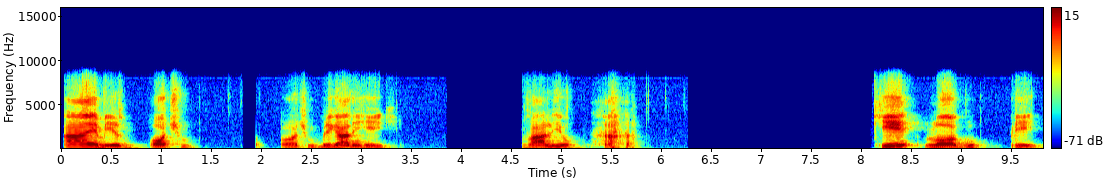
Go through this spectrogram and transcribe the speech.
Ah, é mesmo. Ótimo. Ótimo. Obrigado, Henrique. Valeu. que logo P.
